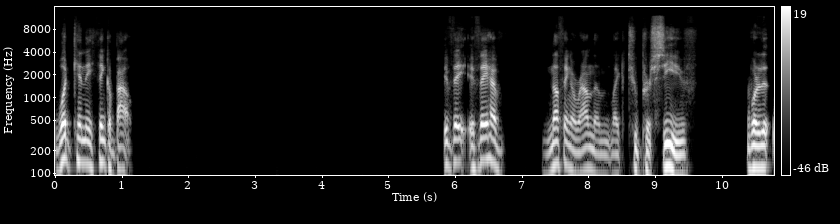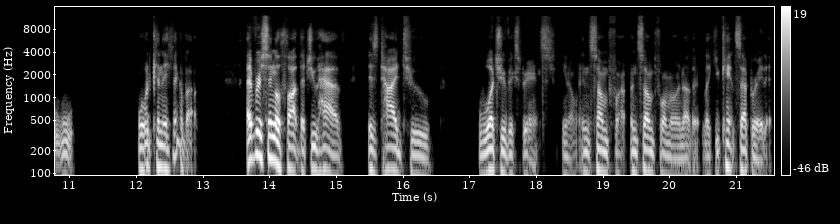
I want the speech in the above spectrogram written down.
what can they think about? If they if they have nothing around them like to perceive what what can they think about? Every single thought that you have is tied to what you've experienced you know in some form in some form or another. Like you can't separate it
